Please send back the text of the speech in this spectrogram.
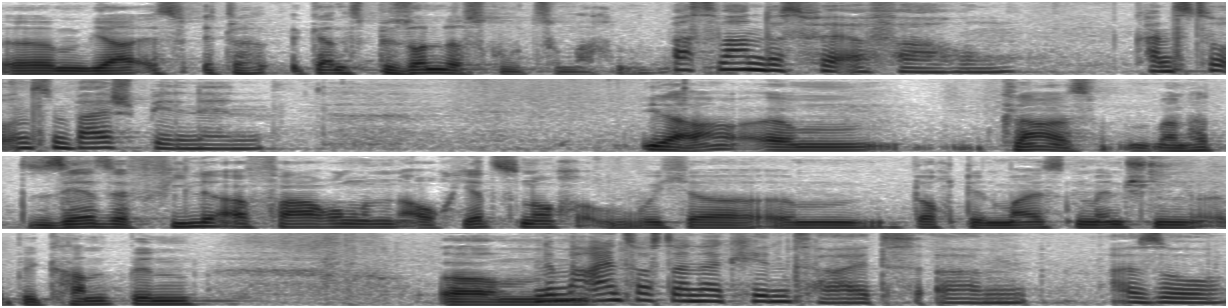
ähm, ja, es ganz besonders gut zu machen. Was waren das für Erfahrungen? Kannst du uns ein Beispiel nennen? Ja, ähm, klar, es, man hat sehr, sehr viele Erfahrungen, auch jetzt noch, wo ich ja ähm, doch den meisten Menschen bekannt bin. Ähm, Nimm mal eins aus deiner Kindheit, ähm, also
